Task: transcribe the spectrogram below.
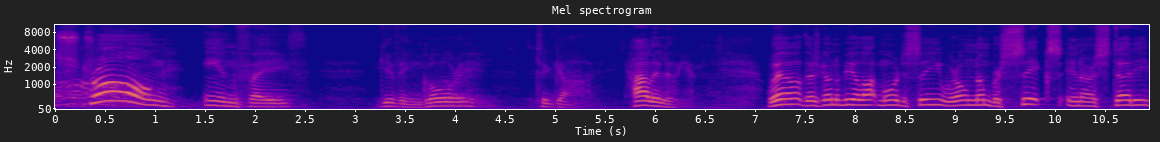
strong in faith, giving glory to God. Hallelujah. Well, there's going to be a lot more to see. We're on number six in our study.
